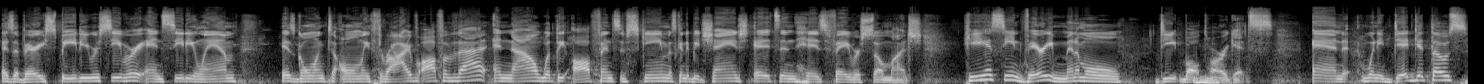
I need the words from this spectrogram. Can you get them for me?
is a very speedy receiver, and CeeDee Lamb is going to only thrive off of that. And now with the offensive scheme is going to be changed, it's in his favor so much he has seen very minimal deep ball mm-hmm. targets. And when he did get those,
